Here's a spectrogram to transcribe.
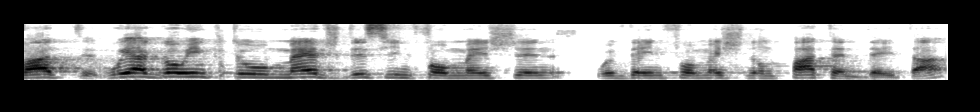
But we are going to merge this information with the information on patent data,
